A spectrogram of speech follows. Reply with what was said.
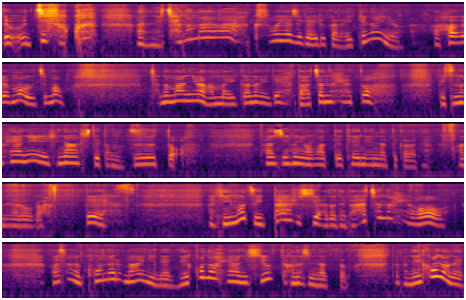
でもうちそこあのね茶の間はクソ親父がいるから行けないのよ。母親もうちも茶の間にはあんま行かないでばあちゃんの部屋と別の部屋に避難してたの。ずっと。単身赴任終わって定年になってからねあの野郎が。で荷物いっぱいあるし、あとね、ばあちゃんの部屋を、ばあちゃんがこうなる前にね、猫の部屋にしようって話になってたの。だから猫のね、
